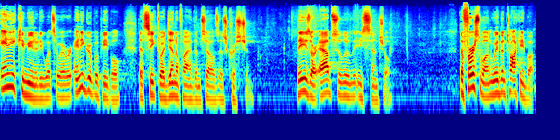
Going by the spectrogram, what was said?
any community whatsoever, any group of people that seek to identify themselves as Christian. These are absolutely essential. The first one we've been talking about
